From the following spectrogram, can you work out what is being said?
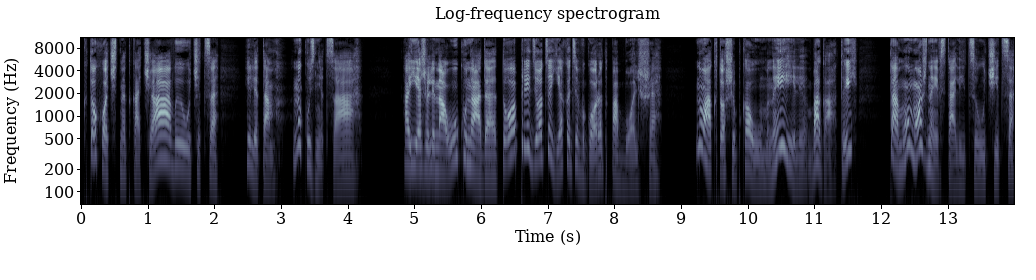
Кто хочет на ткача выучиться или там на кузнеца. А ежели науку надо, то придется ехать в город побольше. Ну а кто шибко умный или богатый — Тому можно и в столице учиться».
